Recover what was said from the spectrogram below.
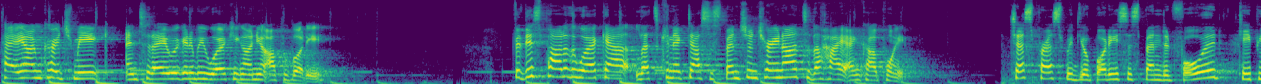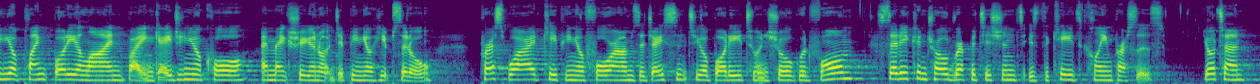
Hey, I'm Coach Mick, and today we're going to be working on your upper body. For this part of the workout, let's connect our suspension trainer to the high anchor point. Chest press with your body suspended forward, keeping your plank body aligned by engaging your core and make sure you're not dipping your hips at all. Press wide, keeping your forearms adjacent to your body to ensure good form. Steady controlled repetitions is the key to clean presses. Your turn.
